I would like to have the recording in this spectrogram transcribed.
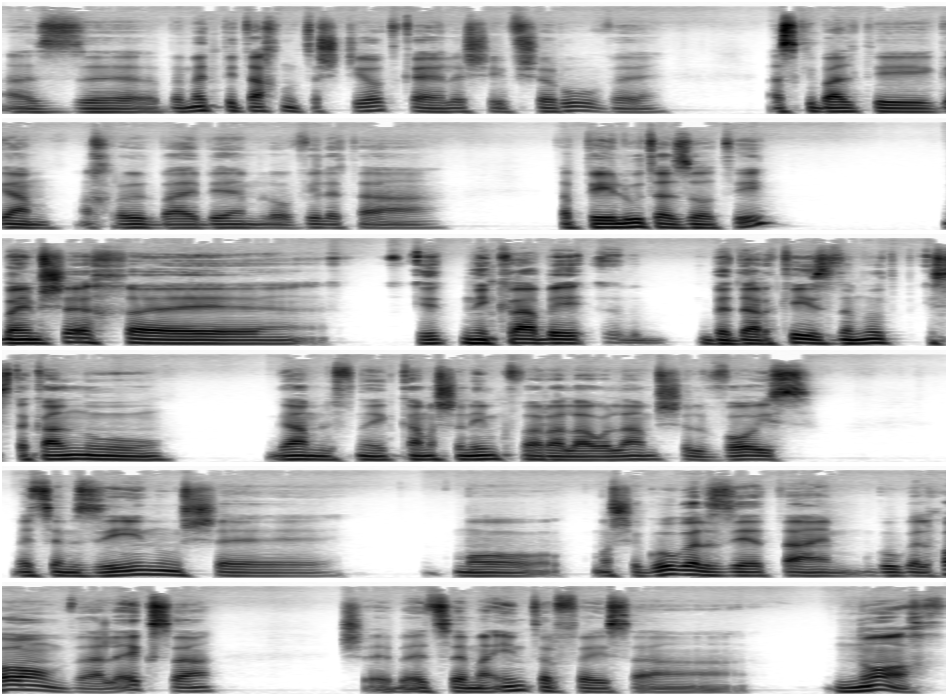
אז אה, באמת פיתחנו תשתיות כאלה שאפשרו, ואז קיבלתי גם אחריות ב-IBM להוביל את הפעילות הזאת. בהמשך נקרא בדרכי הזדמנות, הסתכלנו גם לפני כמה שנים כבר על העולם של voice. בעצם זיהינו שכמו כמו שגוגל זיהתה עם גוגל הום ואלקסה, שבעצם האינטרפייס הנוח,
